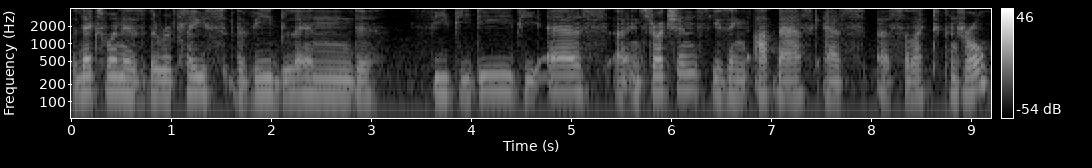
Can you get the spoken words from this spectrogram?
The next one is the replace the V-blend VPD, PS uh, instructions using opmask as a select control.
